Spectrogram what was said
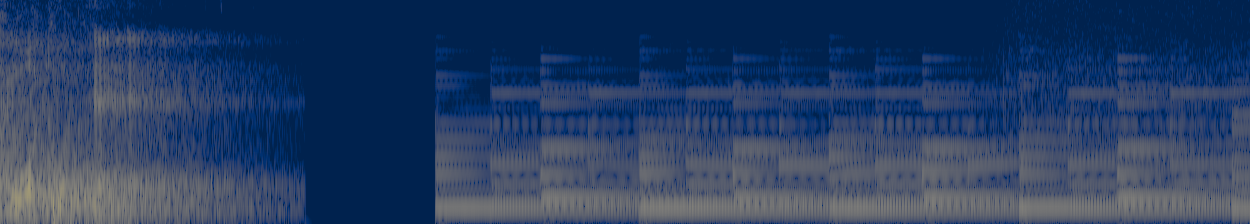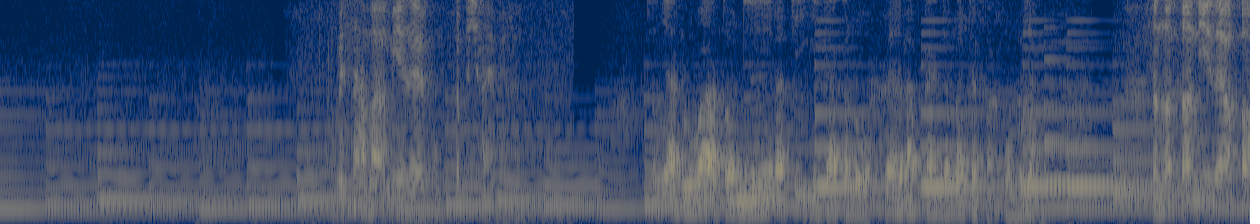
ทั่วทุกแห่งไม่ทราบว่ามีอะไรผมรับใช้ไหมครับ อยากรู้ว่าตอนนี้ลัทธิอีกากะโหลกได้รับการยอมรับจากสังคมหรือยังสำหรับตอนนี้แล้วก็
